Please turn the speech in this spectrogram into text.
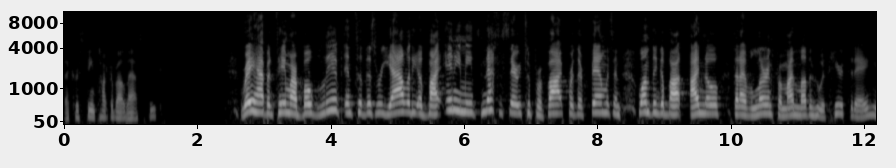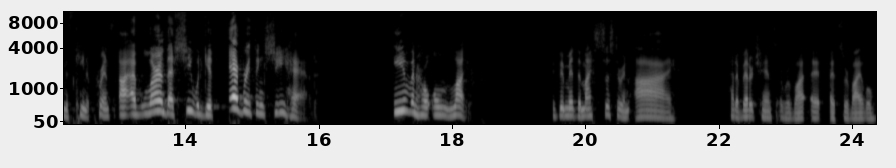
that Christine talked about last week. Rahab and Tamar both lived into this reality of by any means necessary to provide for their families. And one thing about I know that I've learned from my mother who is here today, Miss Keena Prince, I've learned that she would give everything she had, even her own life, if it meant that my sister and I had a better chance at, revi- at, at survival.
